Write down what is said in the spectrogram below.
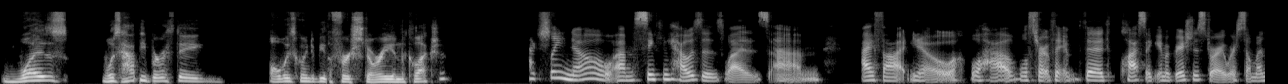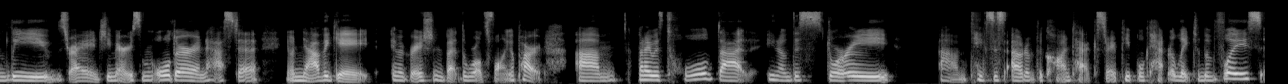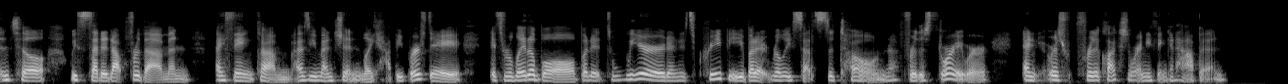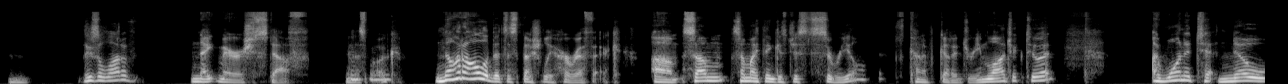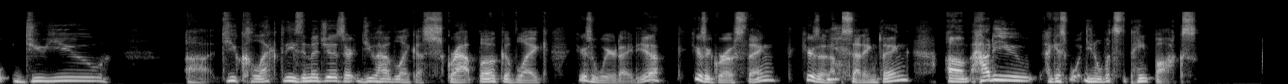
Was was Happy Birthday always going to be the first story in the collection? Actually, no. Um, Sinking Houses was. Um, I thought, you know, we'll have we'll start with the, classic immigration story where someone leaves, right? And she marries someone older and has to, you know, navigate immigration, but the world's falling apart. Um, but I was told that, you know, this story um, takes us out of the context, right? People can't relate to the voice until we set it up for them. And I think, um, as you mentioned, like Happy Birthday, it's relatable, but it's weird and it's creepy, but it really sets the tone for the story where, and or for the collection where anything can happen. Mm-hmm. There's a lot of nightmarish stuff in this mm-hmm. book. Not all of it's especially horrific. Um, some, some I think is just surreal. It's kind of got a dream logic to it. I wanted to know, do you uh, do you collect these images or do you have like a scrapbook of like here's a weird idea. Here's a gross thing. Here's an upsetting thing. Um, how do you i guess you know what's the paint box?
